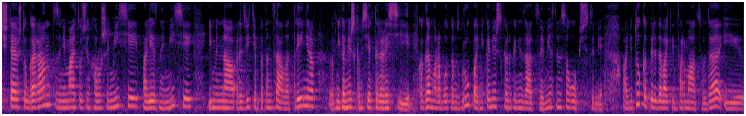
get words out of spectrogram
считаю, что Гарант занимается очень хорошей миссией, полезной миссией, именно развитием потенциала тренеров в некоммерческом секторе России. Когда мы работаем с группой, некоммерческой организацией, местными сообществами, а не только передавать информацию да, и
